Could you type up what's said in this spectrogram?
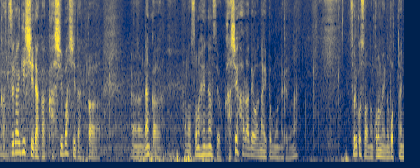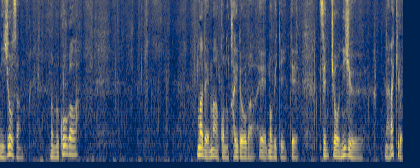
葛城市だか柏市だか、うん、なんかあのその辺なんですよ。橿原ではないと思うんだけどな。それこそあのこの前登った二条山の向こう側。までまあこの街道が、え伸びていて全長27キロ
